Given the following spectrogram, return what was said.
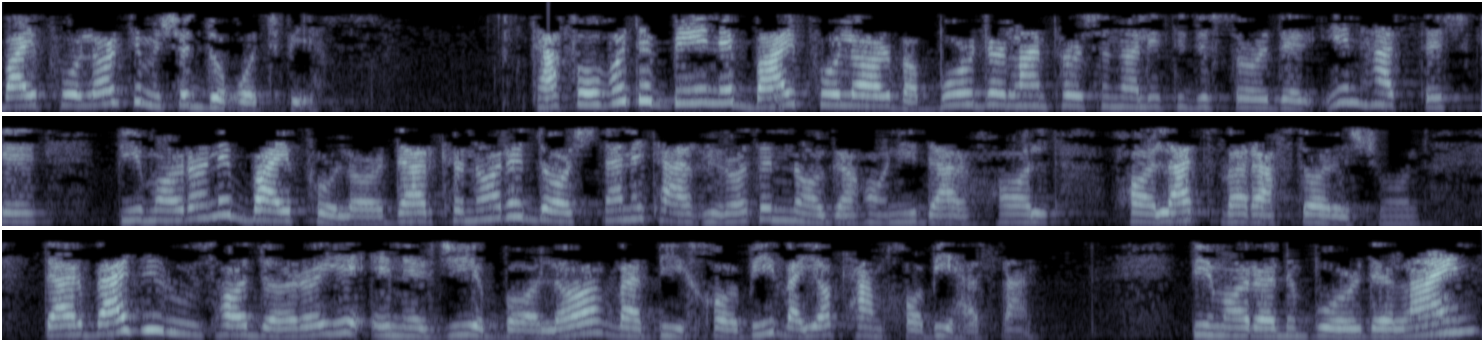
بایپولار که میشه دو قطبی. تفاوت بین بایپولار و borderline personality disorder این هستش که بیماران bipolar در کنار داشتن تغییرات ناگهانی در حال حالت و رفتارشون در بعضی روزها دارای انرژی بالا و بیخوابی و یا کمخوابی هستند. بیماران borderline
